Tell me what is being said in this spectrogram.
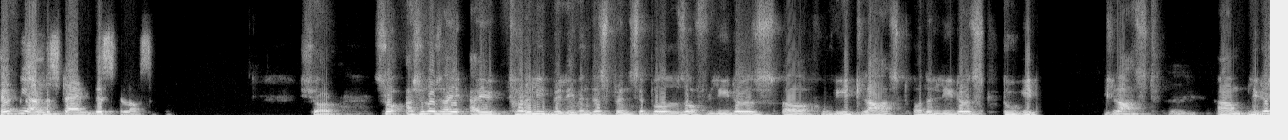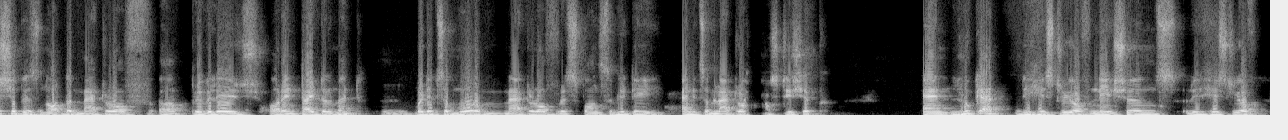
Help me understand this philosophy. Sure. So, Ashutosh, I, I thoroughly believe in this principles of leaders uh, who eat last or the leaders to eat last. Hmm. Um, leadership is not the matter of uh, privilege or entitlement, Hmm. but it's a more a matter of responsibility and it's a matter of trusteeship. And look at the history of nations, the history of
